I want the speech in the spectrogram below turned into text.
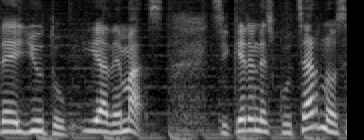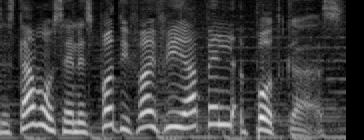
de YouTube. Y además, si quieren escucharnos, estamos en Spotify y Apple Podcast.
